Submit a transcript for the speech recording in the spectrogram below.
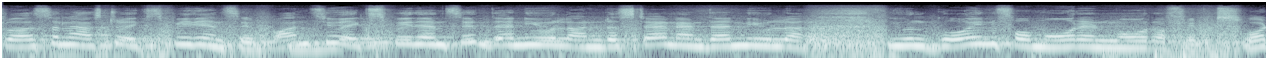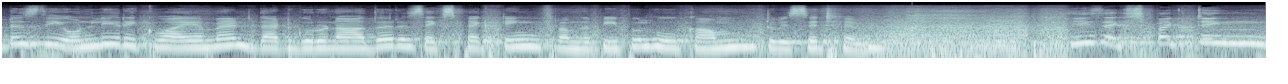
person has to experience it. Once you experience it, then you will understand, and then you will uh, you will go in for more and more of it. What is the only requirement that Guru Nathar is expecting from the people who come to visit him? He is expecting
